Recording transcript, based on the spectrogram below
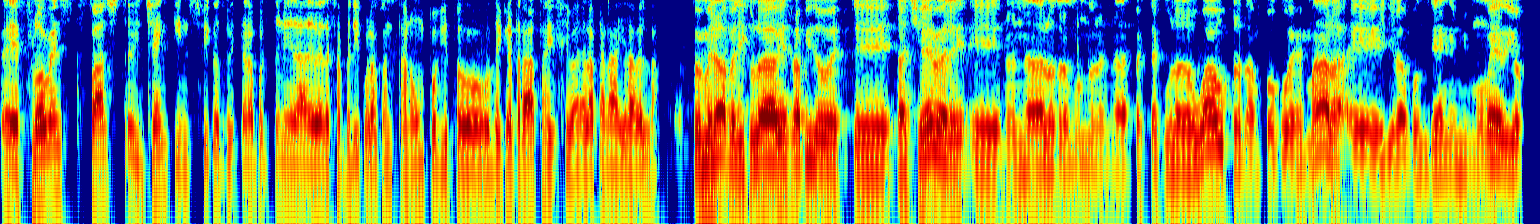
Eh, Florence Foster Jenkins. Fico, ¿tuviste la oportunidad de ver esa película? Cuéntanos un poquito de qué trata y si vale la pena ir a verla. Pues mira, la película bien rápido este, está chévere, eh, no es nada del otro mundo, no es nada espectacular o wow, pero tampoco es mala, eh, yo la pondría en el mismo medio.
